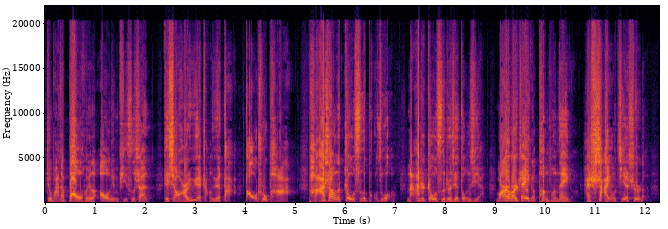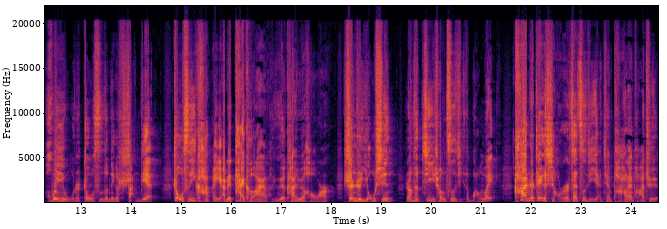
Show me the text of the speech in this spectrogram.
就把他抱回了奥林匹斯山。这小孩越长越大，到处爬，爬上了宙斯的宝座，拿着宙斯这些东西啊玩玩这个，碰碰那个，还煞有介事的挥舞着宙斯的那个闪电。宙斯一看，哎呀，这太可爱了，越看越好玩，甚至有心让他继承自己的王位。看着这个小人在自己眼前爬来爬去，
